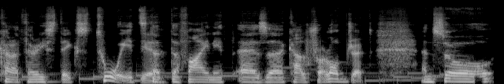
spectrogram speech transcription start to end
characteristics to it yeah. that define it as a cultural object. And so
